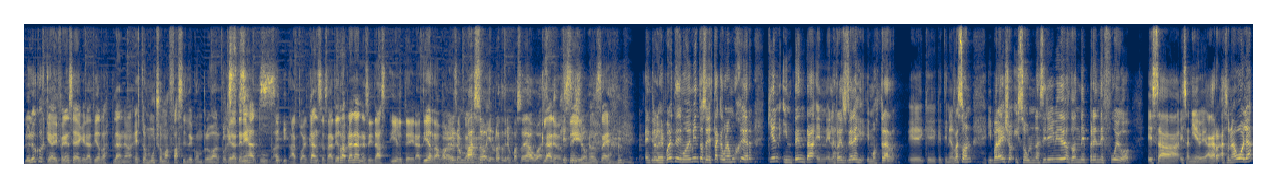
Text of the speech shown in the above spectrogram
Lo loco es que a diferencia de que la Tierra es plana, esto es mucho más fácil de comprobar, porque la tenés Sí, a, tu, sí. a, a tu alcance. O sea, la Tierra plana necesitas irte de la Tierra para poner un plana vaso no. y en un rato tenés un vaso de agua. Claro, qué sé sí, yo. no sé. Entre los exponentes del movimiento se destaca una mujer quien intenta en, en las redes sociales y- mostrar eh, que, que tiene razón. Y para ello hizo una serie de videos donde prende fuego esa, esa nieve. Agarra, hace una bola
